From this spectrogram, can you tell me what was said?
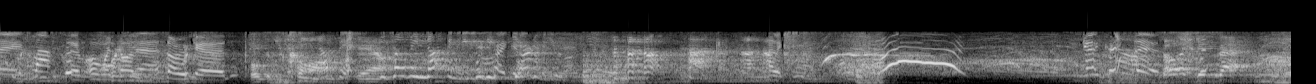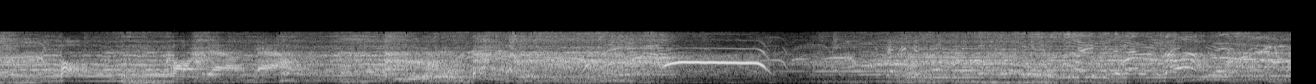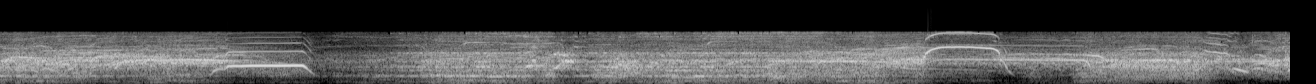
him. Oh my god, it's so good. Well, you calm Nothing. He told me nothing because he's Okay. scared of you. Alex. Get Kristen! Oh, get back.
